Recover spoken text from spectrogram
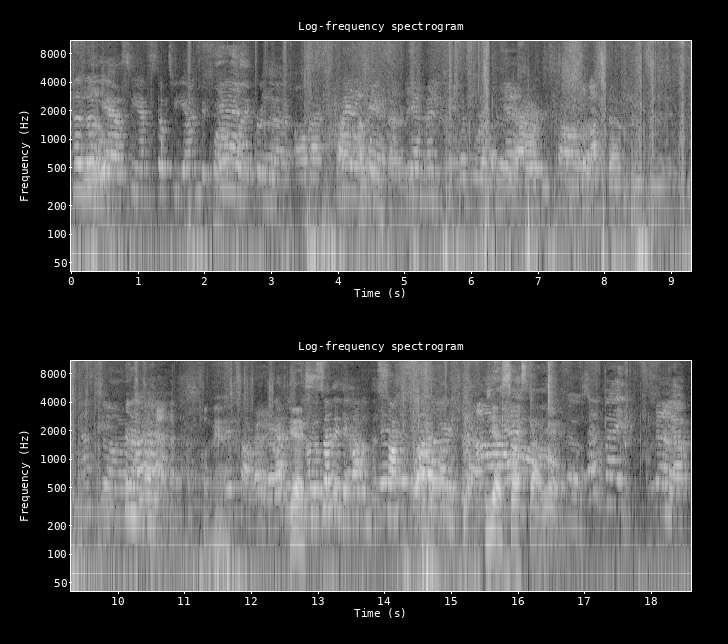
Hello. Yeah, see, I'm still too young to qualify for the, all that stuff. I'll see you Saturday. Yeah, Medicare. That's where I'm at. Yeah. So, Pasta, That's all right. Oh, yeah. it's all right. Yes. On Sunday, they call them the sock star. Yes, Sockstar, yeah. Yep.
